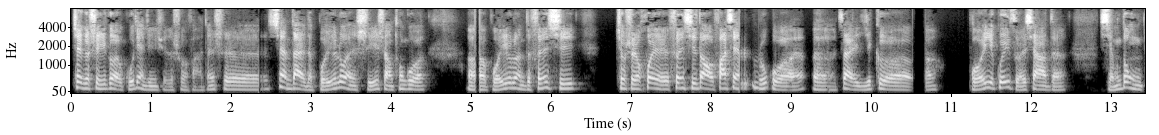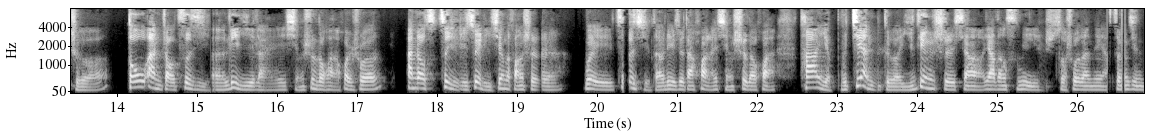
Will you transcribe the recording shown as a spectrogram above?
这个是一个古典经济学的说法，但是现代的博弈论实际上通过，呃，博弈论的分析。就是会分析到，发现如果呃，在一个博弈规则下的行动者都按照自己的利益来行事的话，或者说按照自己最理性的方式为自己的利益最大化来行事的话，他也不见得一定是像亚当·斯密所说的那样增进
